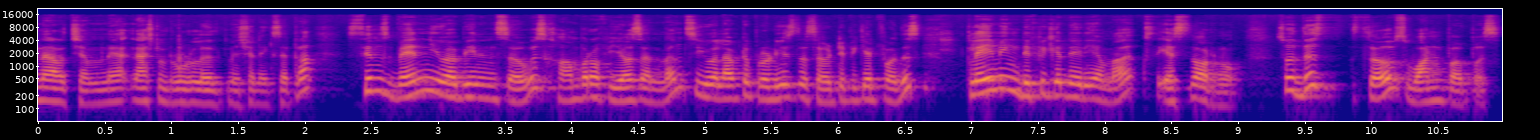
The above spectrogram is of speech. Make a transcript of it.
NRHM, National Rural Health Mission etc. Since when you have been in service, number of years and months, you will have to produce the certificate for this claiming difficult area marks yes or no. So this serves one purpose.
